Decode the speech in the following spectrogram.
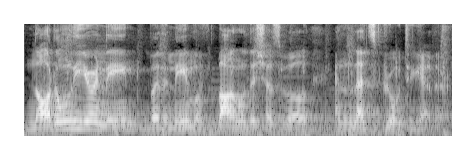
not only your name, but the name of Bangladesh as well, and let's grow together.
